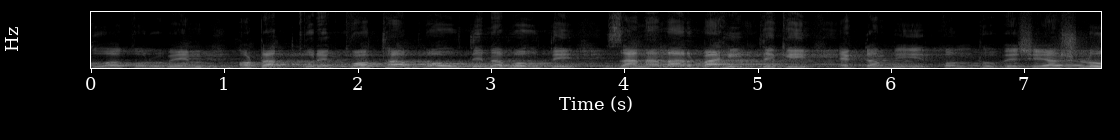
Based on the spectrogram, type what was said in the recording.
দোয়া করবেন। হঠাৎ করে কথা বলতে না বলতে জানালার বাহির থেকে একটা মেয়ের কণ্ঠ ভেসে আসলো।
